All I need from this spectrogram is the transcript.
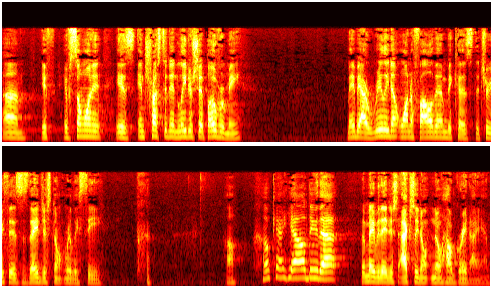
um, if, if someone is entrusted in leadership over me, Maybe I really don't want to follow them because the truth is, is they just don't really see. okay, yeah, I'll do that. But maybe they just actually don't know how great I am.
